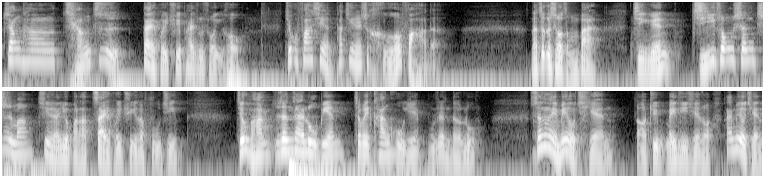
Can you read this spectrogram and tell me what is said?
将他强制。带回去派出所以后，结果发现他竟然是合法的。那这个时候怎么办？警员急中生智吗？竟然又把他载回去了附近，结果把他扔在路边。这位看护也不认得路，身上也没有钱啊。据媒体写说，他还没有钱，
